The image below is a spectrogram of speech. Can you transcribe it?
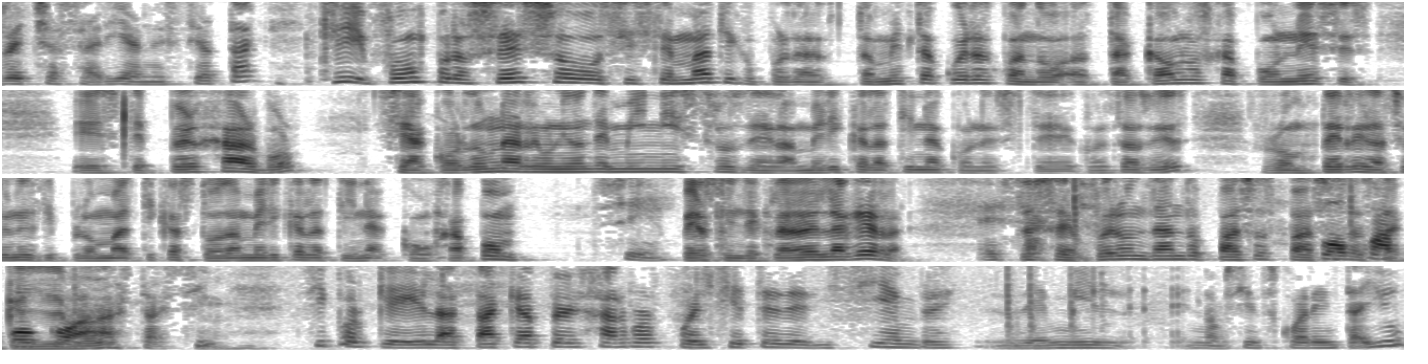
rechazarían este ataque. Sí, fue un proceso sistemático, porque también te acuerdas cuando atacaron los japoneses este Pearl Harbor, se acordó una reunión de ministros de América Latina con este con Estados Unidos romper relaciones diplomáticas toda América Latina con Japón. Sí. Pero sin declarar la guerra. Entonces se fueron dando pasos pasos poco hasta a poco que llegó. hasta sí. Sí, porque el ataque a Pearl Harbor fue el 7 de diciembre de 1941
